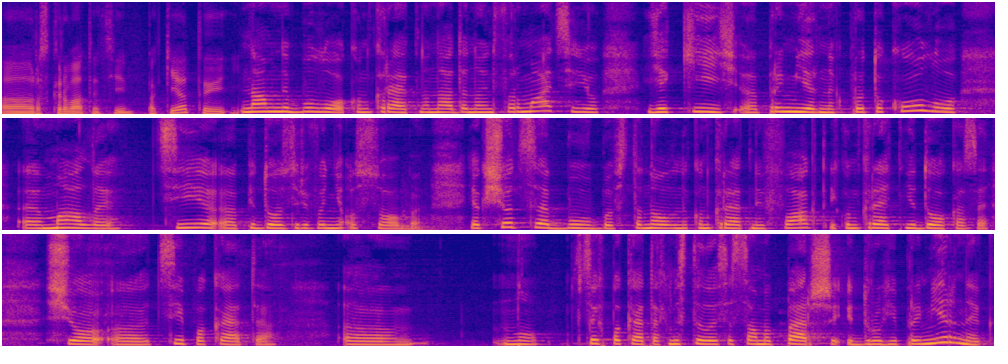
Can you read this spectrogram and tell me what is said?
е, розкривати ці пакети Нам не було конкретно надано інформацію, який е, примірник протоколу мали ці підозрювані особи. Якщо це був би встановлений конкретний факт і конкретні докази, що ці пакети, ну, в цих пакетах містилися саме перший і другий примірник,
